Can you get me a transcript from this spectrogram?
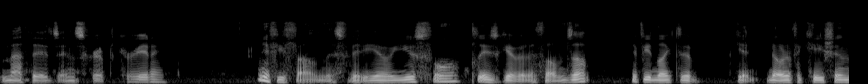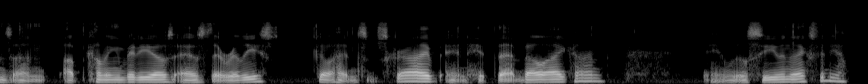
methods and script creating. If you found this video useful, please give it a thumbs up. If you'd like to get notifications on upcoming videos as they're released, go ahead and subscribe and hit that bell icon. And we'll see you in the next video.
